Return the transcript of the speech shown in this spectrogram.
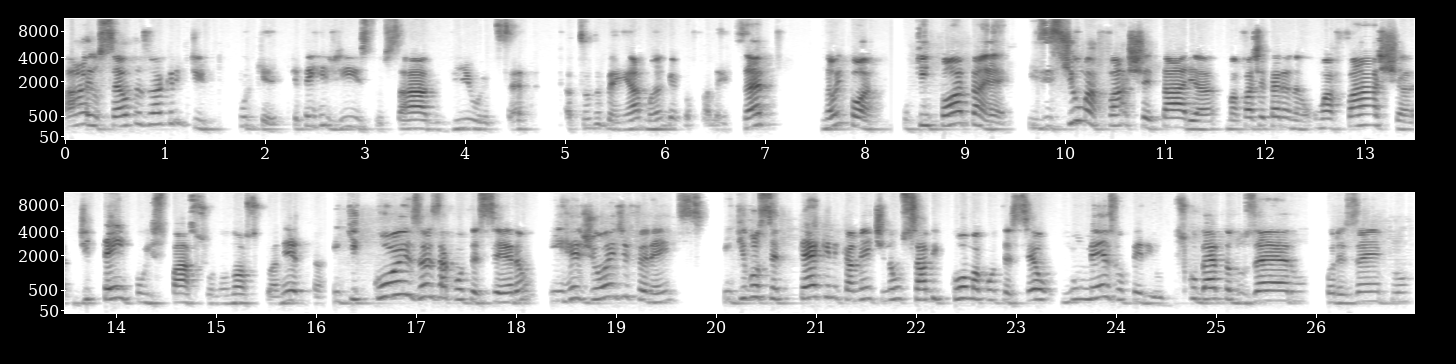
Ah, os celtas eu acredito. Por quê? Porque tem registro, sabe, viu, etc. Tá tudo bem, é a manga que eu falei, certo? Não importa. O que importa é, existiu uma faixa etária, uma faixa etária não, uma faixa de tempo e espaço no nosso planeta em que coisas aconteceram em regiões diferentes, em que você tecnicamente não sabe como aconteceu no mesmo período. Descoberta do zero, por exemplo,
